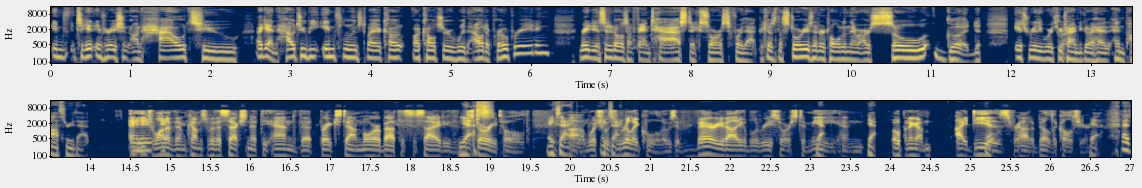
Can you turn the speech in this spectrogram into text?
in, to get information on how to again how to be influenced by a, cul- a culture without appropriating radiant citadel is a fantastic source for that because the stories that are told in there are so good. It's really worth your time to go ahead and paw through that And, And each it- one of them comes with a section at the end that breaks down more about the society that Yes. the story told, exactly uh, which was exactly. really cool. It was a very valuable resource to me and Yeah. opening up ideas for how to build a culture. Yeah. as,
